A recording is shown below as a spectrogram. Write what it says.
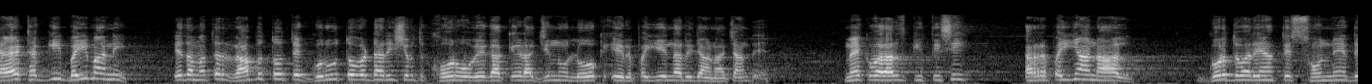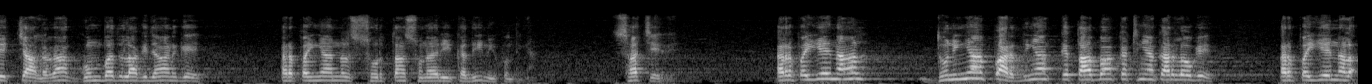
ਹੈ ਠੱਗੀ ਬੇਈਮਾਨੀ। ਇਹਦਾ ਮਤਲਬ ਰੱਬ ਤੋਂ ਤੇ ਗੁਰੂ ਤੋਂ ਵੱਡਾ ਰਿਸ਼ਵਤ ਖੋਰ ਹੋਵੇਗਾ ਕਿਹੜਾ ਜਿਹਨੂੰ ਲੋਕ ਇਹ ਰੁਪਏ ਨਾਲ ਰਿਝਾਣਾ ਚਾਹੁੰਦੇ ਮੈਂ ਇੱਕ ਵਾਰ ਅਰਜ਼ ਕੀਤੀ ਸੀ, ਰੁਪਈਆਂ ਨਾਲ ਗੁਰਦੁਆਰਿਆਂ ਤੇ ਸੋਨੇ ਦੇ ਝਾਲਰਾਂ ਗੁੰਬਦ ਲੱਗ ਜਾਣਗੇ, ਰੁਪਈਆਂ ਨਾਲ ਸੁਰਤਾਂ ਸੁਨਹਿਰੀ ਕਦੀ ਨਹੀਂ ਹੁੰਦੀਆਂ। ਸੱਚ ਇਹ ਵੀ, ਰੁਪਈਏ ਨਾਲ ਦੁਨੀਆ ਭਰ ਦੀਆਂ ਕਿਤਾਬਾਂ ਇਕੱਠੀਆਂ ਕਰ ਲੋਗੇ ਰੁਪਈਏ ਨਾਲ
